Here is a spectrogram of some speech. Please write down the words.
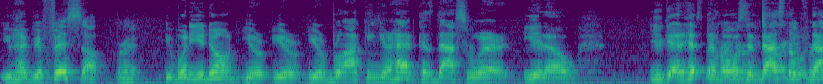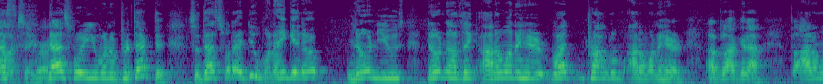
you have your fists up. Right. What are you doing? You're you're you're blocking your head because that's where you know you get hit the the, most, and that's the that's boxing, right. that's where you want to protect it. So that's what I do when I get up. No news, no nothing. I don't want to hear what problem. I don't want to hear it. I block it out. But I don't.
